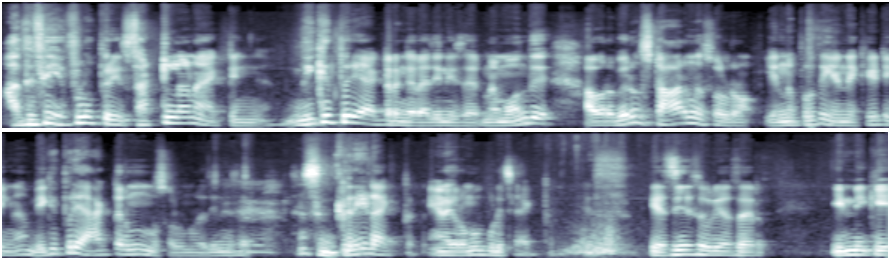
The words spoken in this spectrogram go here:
அதுவே எவ்வளோ பெரிய சட்டிலான ஆக்டிங் மிகப்பெரிய ஆக்டருங்க ரஜினி சார் நம்ம வந்து அவரை வெறும் ஸ்டார்னு சொல்கிறோம் என்னை பொறுத்த என்ன கேட்டிங்கன்னா மிகப்பெரிய ஆக்டர்னு நம்ம சொல்லணும் Rajini sir is great actor எனக்கு ரொம்ப பிடிச்ச actor S S J Suryah sir இன்னைக்கு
